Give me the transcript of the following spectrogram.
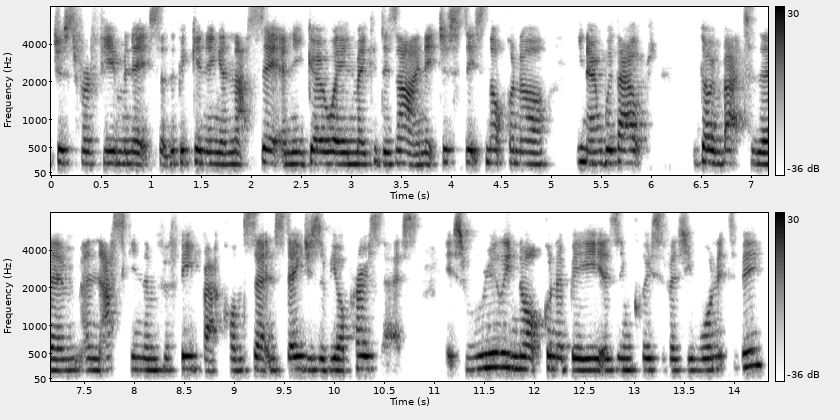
just for a few minutes at the beginning and that's it, and you go away and make a design, it just it's not gonna, you know, without going back to them and asking them for feedback on certain stages of your process, it's really not going to be as inclusive as you want it to be.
